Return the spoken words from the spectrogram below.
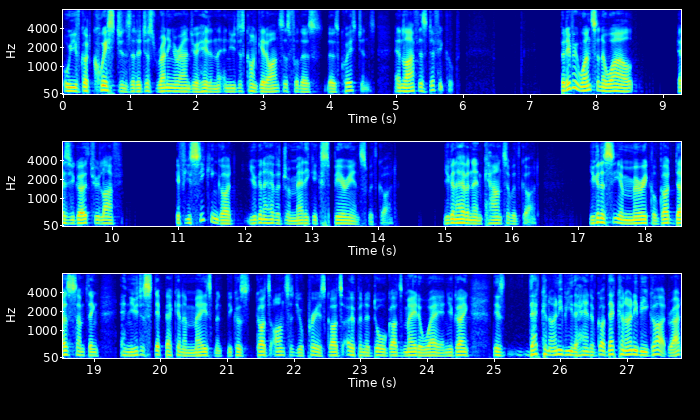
or you've got questions that are just running around your head, and, and you just can't get answers for those those questions, and life is difficult. But every once in a while, as you go through life, if you're seeking God, you're going to have a dramatic experience with God. You're going to have an encounter with God. You're going to see a miracle. God does something, and you just step back in amazement because God's answered your prayers. God's opened a door. God's made a way. And you're going, There's, that can only be the hand of God. That can only be God, right?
